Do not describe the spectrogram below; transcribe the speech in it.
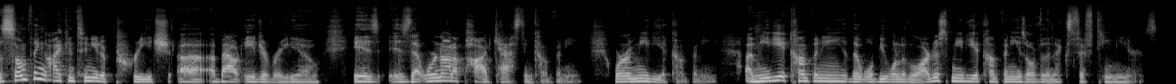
Something I continue to preach uh, about Age of Radio is, is that we're not a podcasting company. We're a media company, a media company that will be one of the largest media companies over the next 15 years.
